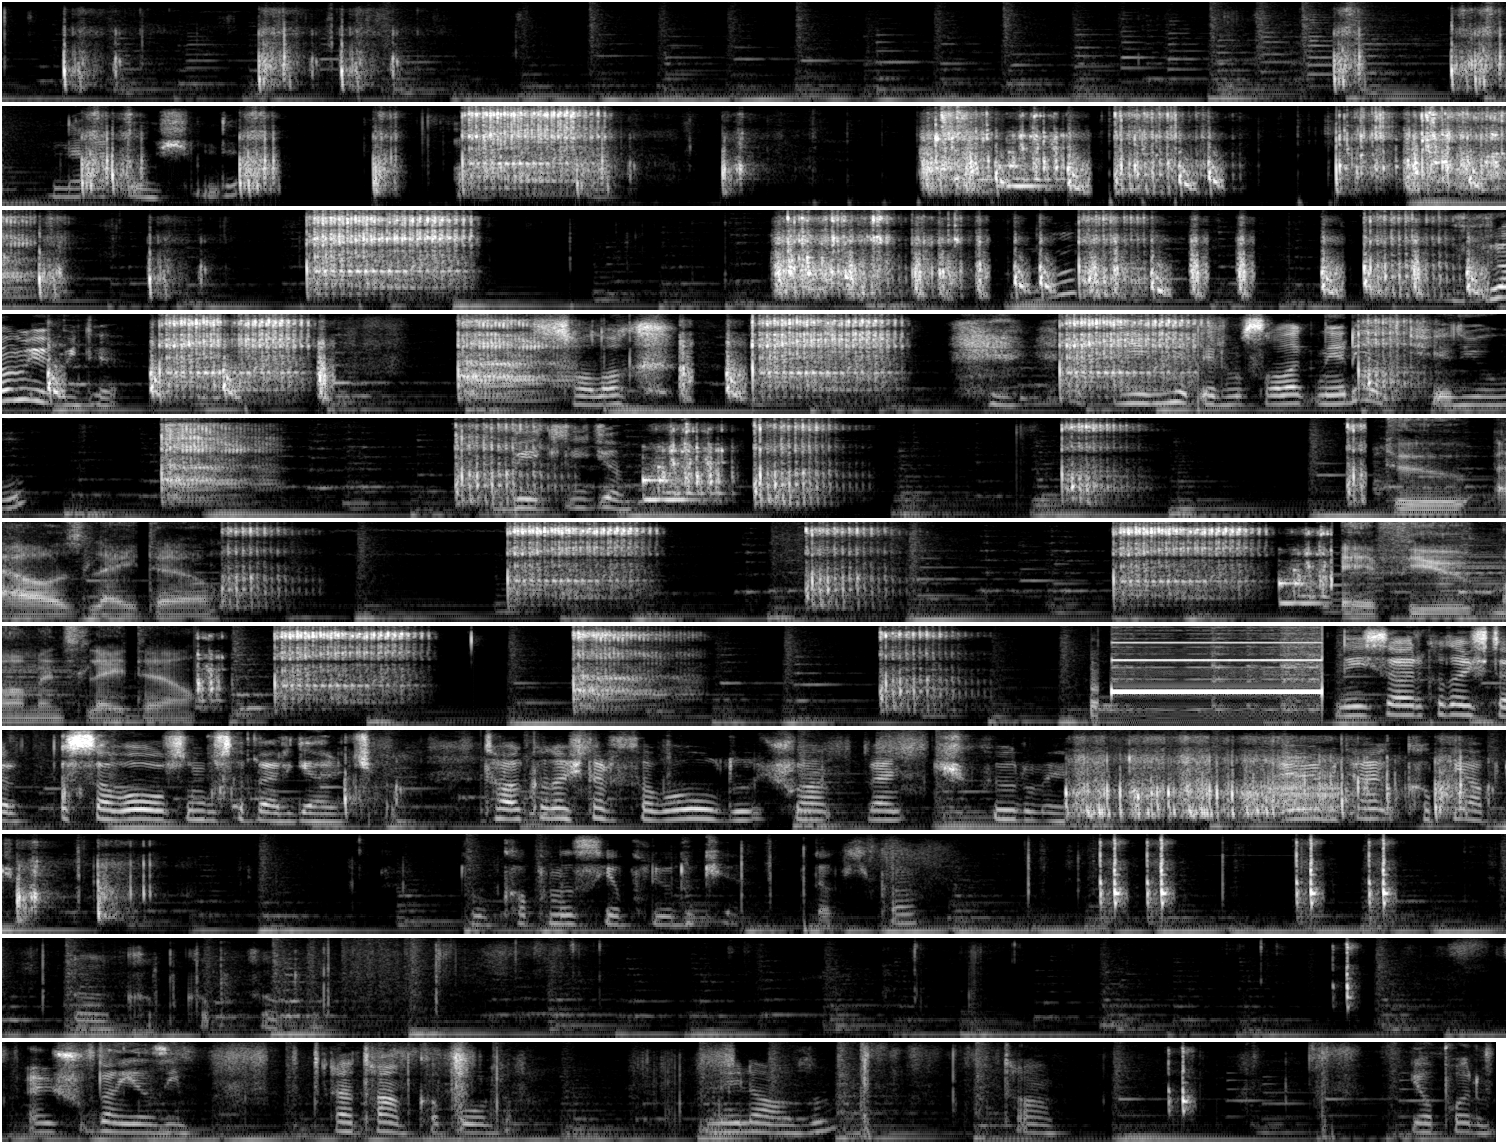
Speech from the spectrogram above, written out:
Nerede o şimdi? Vuramıyor bir de. Salak. Yemin ederim salak nereye atış ediyor bu? Bekleyeceğim. Two hours later. A few moments later. Neyse arkadaşlar sabah olsun bu sefer. Evet Arkadaşlar sabah oldu. Şu an ben çıkıyorum eve. Eve bir tane kapı yapacağım. Dur kapı nasıl yapılıyordu ki? Bir dakika. Aa, kapı kapı kapı. Ben şuradan yazayım. Ha tamam kapı orada. Ne lazım? Tamam. Yaparım.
